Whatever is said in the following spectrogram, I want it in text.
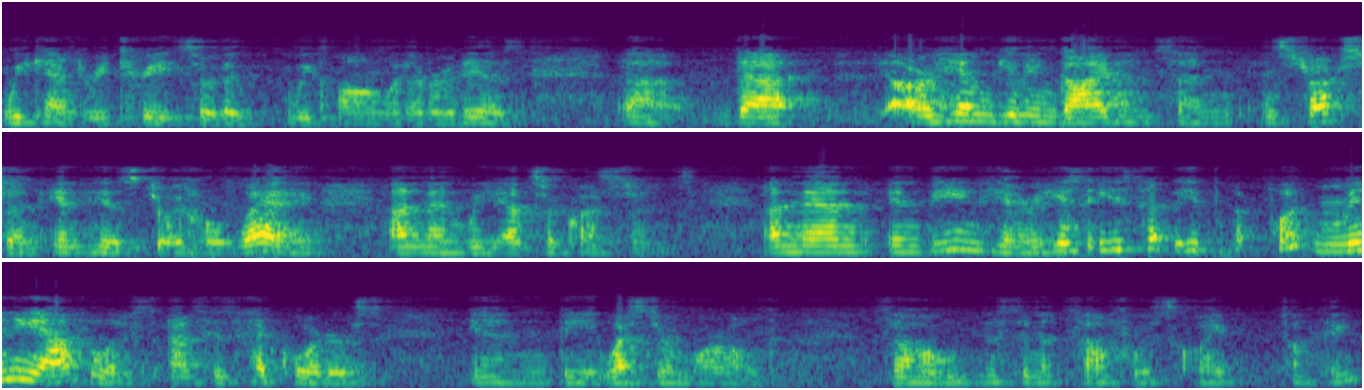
weekend retreats or the week long, whatever it is, uh, that are him giving guidance and instruction in his joyful way, and then we answer questions. And then in being here, he's, he's, he put Minneapolis as his headquarters in the Western world. So this in itself was quite something.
